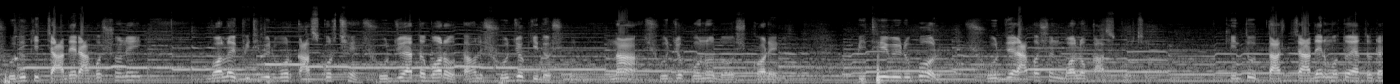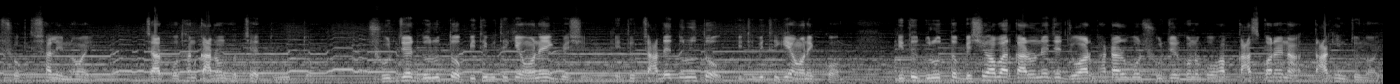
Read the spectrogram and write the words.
শুধু কি চাঁদের আকর্ষণেই বলয় পৃথিবীর উপর কাজ করছে? সূর্য এত বড়, তাহলে সূর্য কি দোষ করল? না, সূর্য কোনো দোষ করেনি। পৃথিবীর উপর সূর্যের আকর্ষণ বলও কাজ করছে। কিন্তু তার চাঁদের মতো এতটা শক্তিশালী নয়, যার প্রধান কারণ হচ্ছে দূরত্ব। সূর্যের দূরত্ব পৃথিবী থেকে অনেক বেশি, কিন্তু চাঁদের দূরত্ব পৃথিবী থেকে অনেক কম। কিন্তু দূরত্ব বেশি হবার কারণে যে জোয়ার ভাটার উপর সূর্যের কোনো প্রভাব কাজ করে না, তা কিন্তু নয়।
